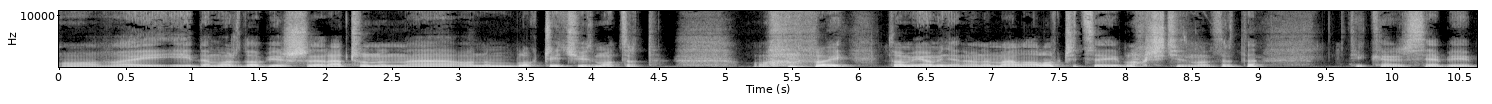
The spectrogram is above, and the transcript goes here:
ovaj, i da možeš dobiješ račun na onom blokčiću iz Mozarta. Ovaj, to mi je omiljeno, ona mala olovčica i blokčić iz Mozarta. Ti kažeš sebi,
